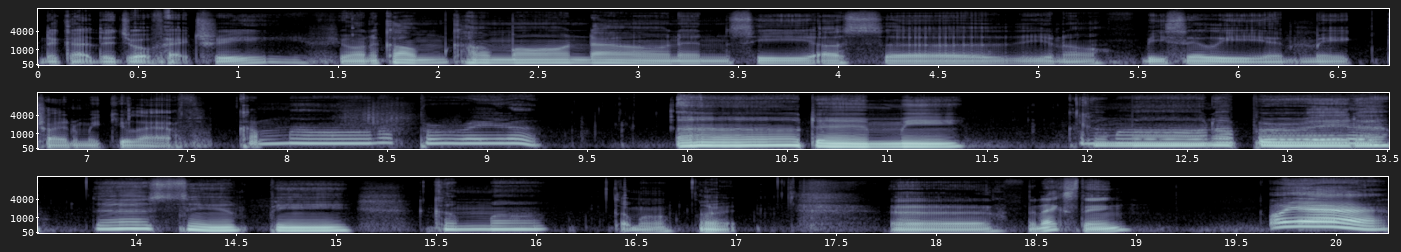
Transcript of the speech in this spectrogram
dekat the Joke Factory. If you wanna come, come on down and see us. Uh, you know, be silly and make try to make you laugh. Come on, operator. Out in me, Come on, operator. That's me. Come on, come on. All right. Uh, the next thing, Oh yeah.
